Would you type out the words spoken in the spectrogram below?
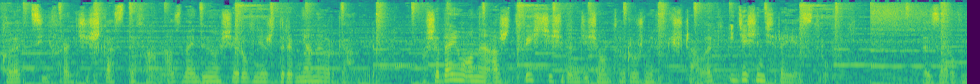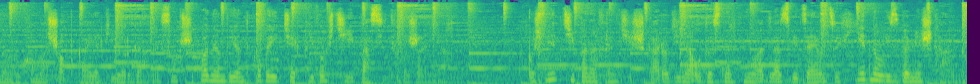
W kolekcji Franciszka Stefana znajdują się również drewniane organy. Posiadają one aż 270 różnych piszczałek i 10 rejestrów. Zarówno ruchoma szopka, jak i organy są przykładem wyjątkowej cierpliwości i pasji tworzenia. Po śmierci pana Franciszka rodzina udostępniła dla zwiedzających jedną izbę mieszkalną,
